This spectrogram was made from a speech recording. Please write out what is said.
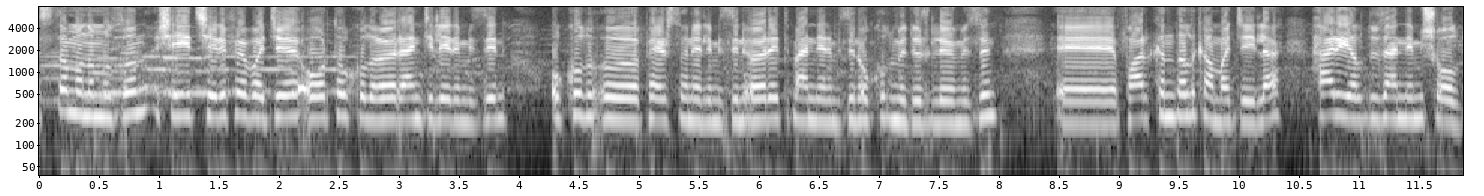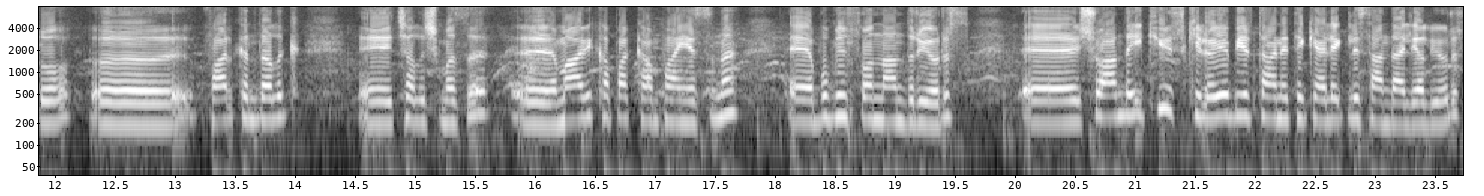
İstanbul'umuzun Şehit Şerife Bacı ortaokulu öğrencilerimizin, okul e, personelimizin, öğretmenlerimizin, okul müdürlüğümüzün e, farkındalık amacıyla her yıl düzenlemiş olduğu e, farkındalık çalışması Mavi Kapak kampanyasını bugün sonlandırıyoruz. E, şu anda 200 kiloya bir tane tekerlekli sandalye alıyoruz.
